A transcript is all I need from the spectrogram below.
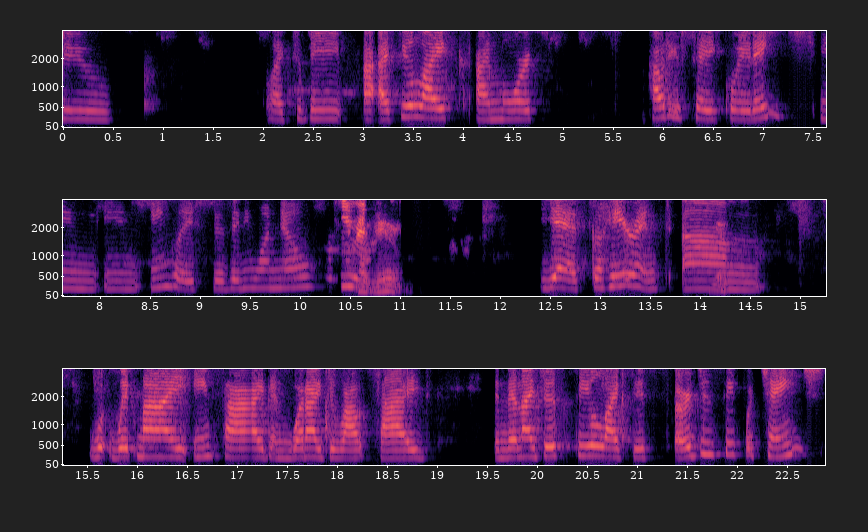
to like to be i feel like i'm more how do you say coherent in in english? Does anyone know? Coherent. Yes coherent um with my inside and what I do outside. And then I just feel like this urgency for change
